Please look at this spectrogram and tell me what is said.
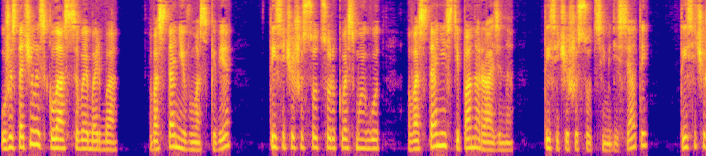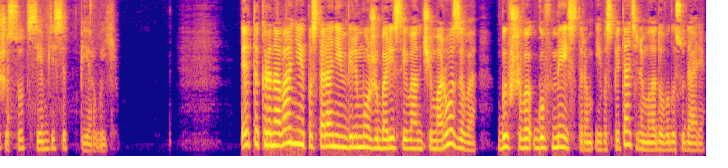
ужесточилась классовая борьба, восстание в Москве, 1648 год, восстание Степана Разина, 1670-1671. Это коронование по стараниям вельможи Бориса Ивановича Морозова, бывшего гофмейстером и воспитателем молодого государя,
